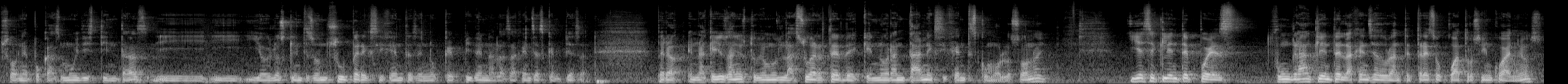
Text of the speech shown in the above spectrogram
son épocas muy distintas y, y, y hoy los clientes son súper exigentes en lo que piden a las agencias que empiezan. Pero en aquellos años tuvimos la suerte de que no eran tan exigentes como lo son hoy. Y ese cliente pues fue un gran cliente de la agencia durante tres o cuatro o cinco años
